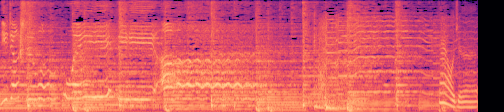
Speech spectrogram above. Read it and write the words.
你将是我唯一的爱。当然，我觉得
